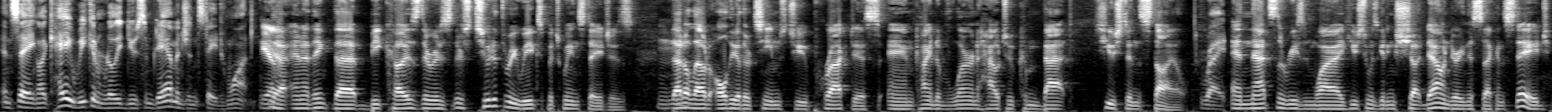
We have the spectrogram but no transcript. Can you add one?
and saying like hey we can really do some damage in stage 1 Yeah. yeah. and I think that because there is there's two to three weeks between stages, Mm-hmm. that allowed all the other teams to practice and kind of learn how to combat Houston's style. Right. And that's the reason why Houston was getting shut down during the second stage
